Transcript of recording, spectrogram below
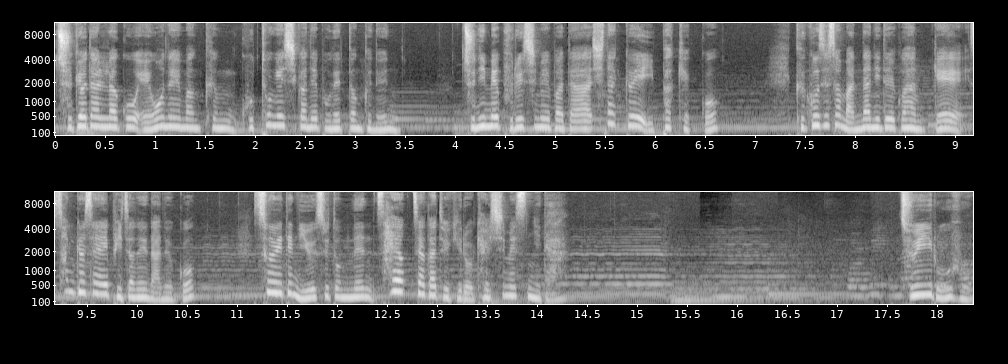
죽여달라고 애원할 만큼 고통의 시간을 보냈던 그는 주님의 부르심을 받아 신학교에 입학했고 그곳에서 만난 이들과 함께 선교사의 비전을 나누고 소외된 이웃을 돕는 사역자가 되기로 결심했습니다. 주일 오후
